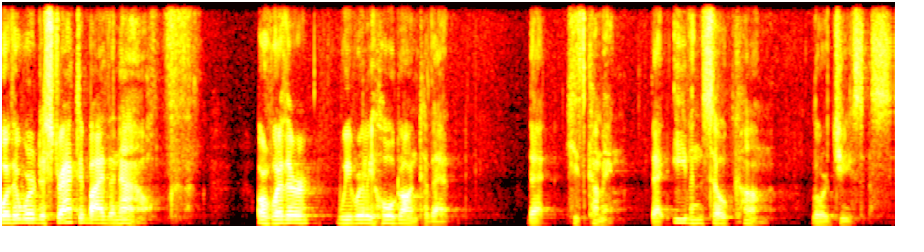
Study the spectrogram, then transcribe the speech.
whether we're distracted by the now or whether we really hold on to that, that He's coming, that even so come, Lord Jesus.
